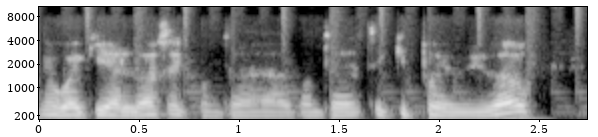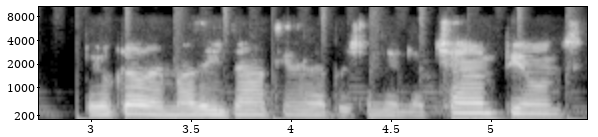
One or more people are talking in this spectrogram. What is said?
no cualquiera lo hace contra, contra este equipo de Bilbao, pero claro, el Madrid no tiene la presión de la Champions,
